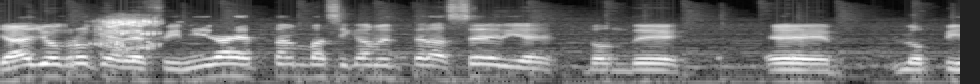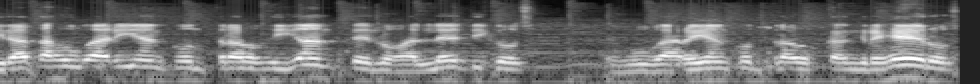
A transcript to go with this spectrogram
Ya yo creo que definidas están básicamente las series donde eh, los Piratas jugarían contra los Gigantes, los Atléticos jugarían contra los Cangrejeros,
